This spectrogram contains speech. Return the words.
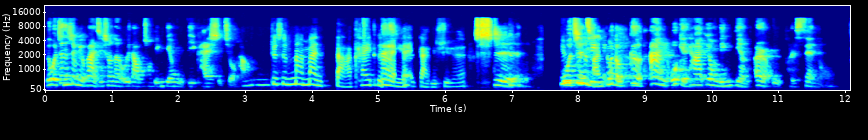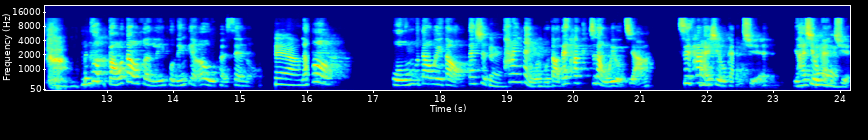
如果真的是没有办法接受那个味道，我们从零点五滴开始就好。嗯，就是慢慢打开这个结的感觉。是，我曾经我有个案，我给他用零点二五 percent 哦。能够薄到很离谱，零点二五 percent 哦。对啊，然后我闻不到味道，但是他应该也闻不到，但他知道我有家，所以他还是有感觉，也还是有感觉。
